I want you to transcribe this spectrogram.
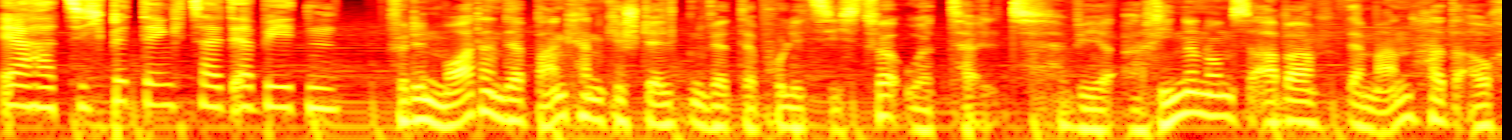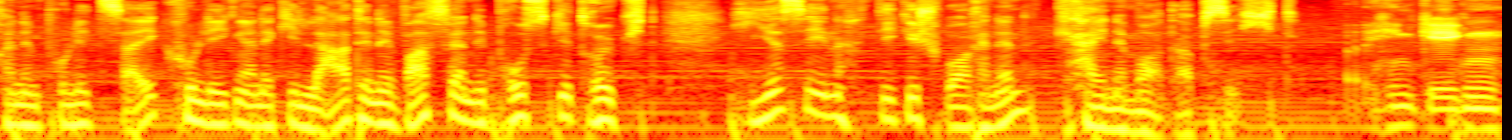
Er hat sich Bedenkzeit erbeten. Für den Mord an der Bankangestellten wird der Polizist verurteilt. Wir erinnern uns aber, der Mann hat auch einem Polizeikollegen eine geladene Waffe an die Brust gedrückt. Hier sehen die Geschworenen keine Mordabsicht. Hingegen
